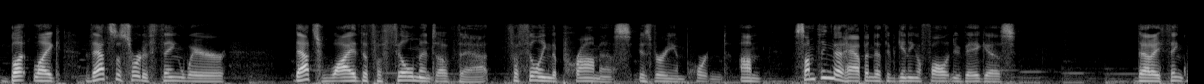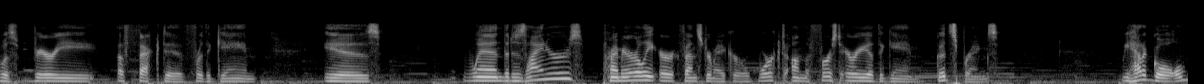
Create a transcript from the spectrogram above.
But like that's the sort of thing where that's why the fulfillment of that, fulfilling the promise, is very important. Um, something that happened at the beginning of Fallout New Vegas that I think was very effective for the game is when the designers, primarily Eric Fenstermaker, worked on the first area of the game, Goodsprings, we had a goal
